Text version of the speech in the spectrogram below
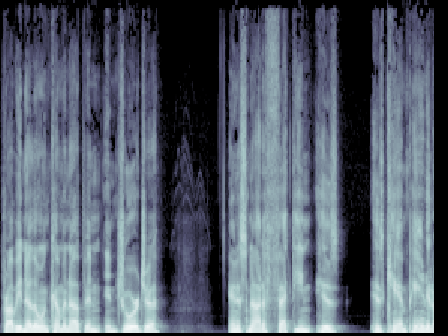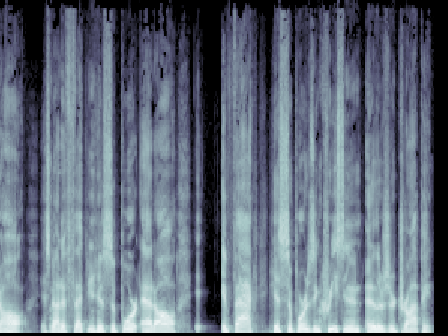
Probably another one coming up in in Georgia, and it's not affecting his his campaign at all. It's not affecting his support at all. It, in fact, his support is increasing and others are dropping.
